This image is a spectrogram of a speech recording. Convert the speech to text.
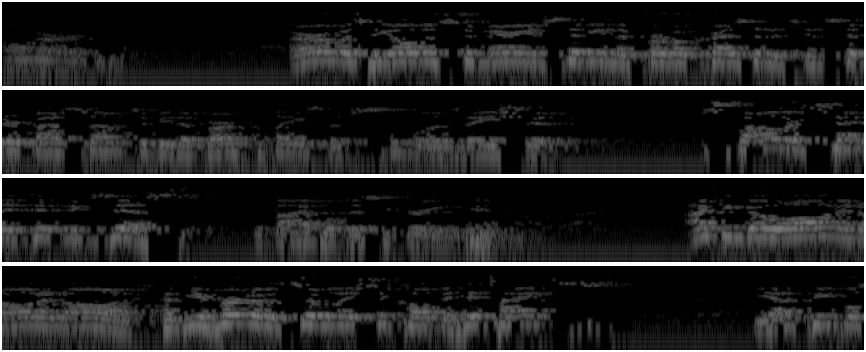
on Earth. Ur was the oldest Sumerian city in the Fertile Crescent. It's considered by some to be the birthplace of civilization. Scholars said it didn't exist. The Bible disagreed. I can go on and on and on. Have you heard of a civilization called the Hittites? Yeah, people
